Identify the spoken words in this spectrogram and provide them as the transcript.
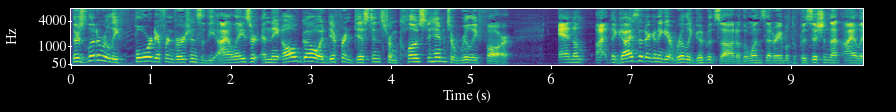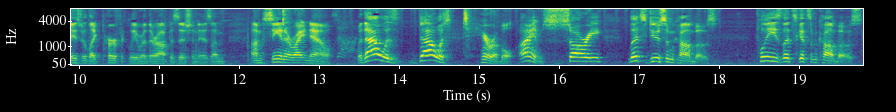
There's literally four different versions of the eye laser, and they all go a different distance from close to him to really far. And um, I, the guys that are going to get really good with Zod are the ones that are able to position that eye laser like perfectly where their opposition is. I'm I'm seeing it right now. But that was that was terrible. I am sorry. Let's do some combos. Please, let's get some combos.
